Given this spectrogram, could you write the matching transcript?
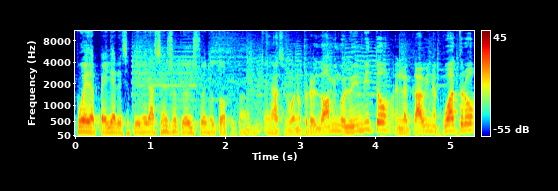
pueda pelear ese primer ascenso que hoy suena utópico. Es así, bueno, pero el domingo lo invito en la cabina 4.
